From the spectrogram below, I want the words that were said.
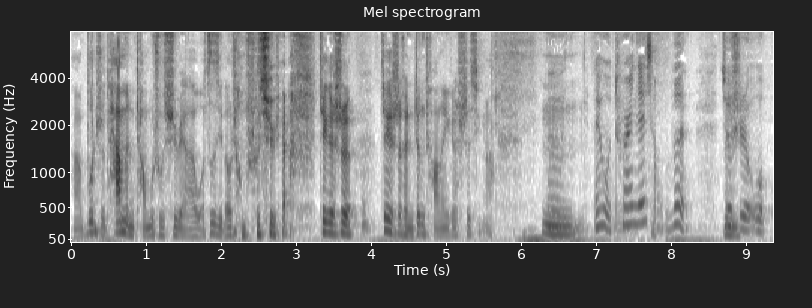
啊，不止他们尝不出区别来，我自己都尝不出区别。这个是这个是很正常的一个事情啊。嗯，哎，我突然间想问，就是我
